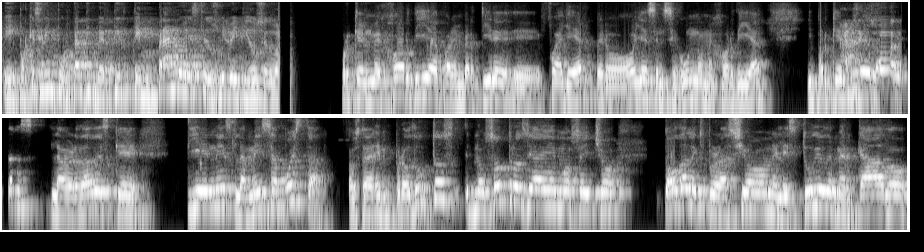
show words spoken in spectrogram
Eh, ¿Por qué será importante invertir temprano este 2022, Eduardo? Porque el mejor día para invertir eh, fue ayer, pero hoy es el segundo mejor día. Y porque ah, la verdad es que tienes la mesa puesta. O sea, en productos, nosotros ya hemos hecho toda la exploración, el estudio de mercado,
